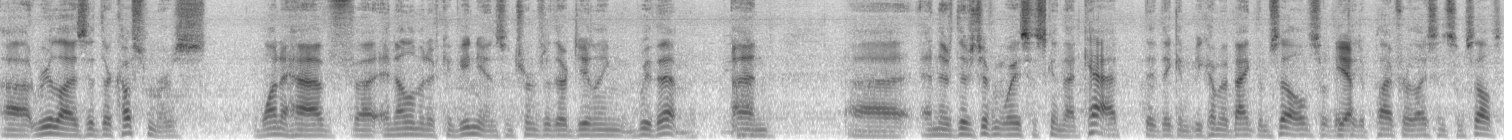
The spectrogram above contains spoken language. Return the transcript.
uh, realize that their customers want to have uh, an element of convenience in terms of their dealing with them. And, uh, and there's, there's different ways to skin that cat, that they can become a bank themselves or they yep. can apply for a license themselves.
